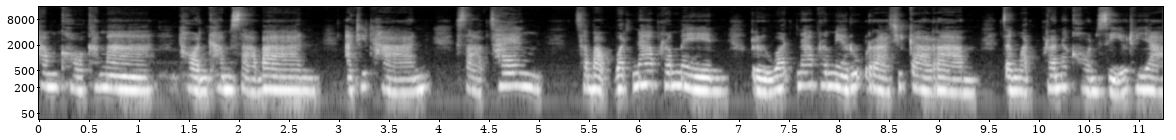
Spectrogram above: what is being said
คำขอขมา ถอนคำสาบาน อธิษฐาน สาบแช่ง ฉบับวัดหน้าพระเมน หรือวัดหน้าพระเมรุราชิการาม จังหวัดพระนครศรีอยุธยา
